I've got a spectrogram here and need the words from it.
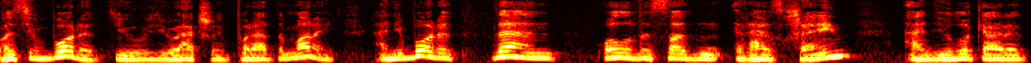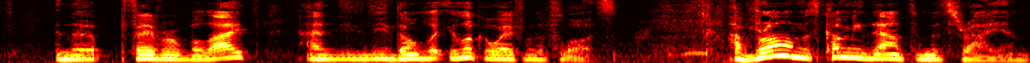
once you've bought it, you, you actually put out the money and you bought it, then all of a sudden it has chen and you look at it in the favorable light and you, you don't look, you look away from the flaws. Avram is coming down to Mitzrayim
